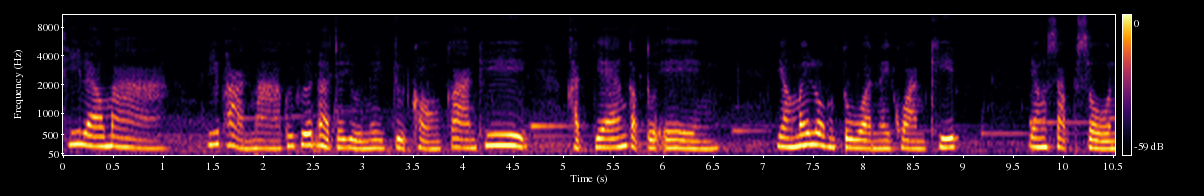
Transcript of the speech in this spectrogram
ที่แล้วมาที่ผ่านมาเพื่อนๆอาจจะอยู่ในจุดของการที่ขัดแย้งกับตัวเอง ยังไม่ลงตัวในความคิด ยังสับสน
